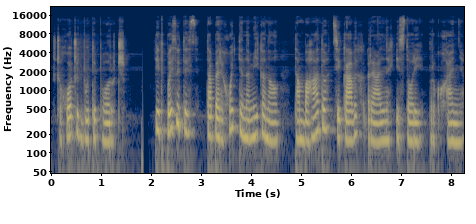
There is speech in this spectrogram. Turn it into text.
що хочуть бути поруч. Підписуйтесь та переходьте на мій канал, там багато цікавих реальних історій про кохання.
